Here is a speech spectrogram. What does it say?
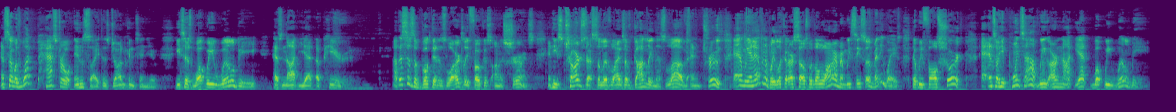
And so, with what pastoral insight does John continue? He says, What we will be has not yet appeared. Now, this is a book that is largely focused on assurance, and he's charged us to live lives of godliness, love, and truth. And we inevitably look at ourselves with alarm, and we see so many ways that we fall short. And so he points out we are not yet what we will be.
